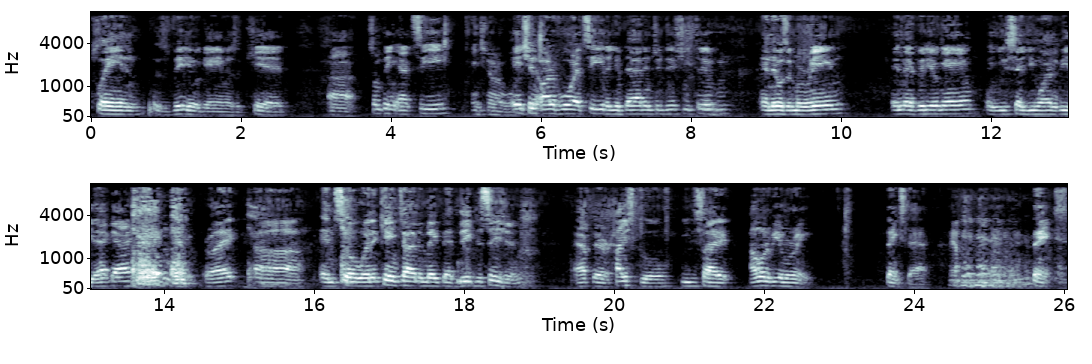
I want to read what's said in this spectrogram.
playing this video game as a kid, uh, something at sea. Ancient Art of War. Ancient Art of War at Sea that your dad introduced you to. Mm-hmm. And there was a Marine in that video game, and you said you wanted to be that guy, right? Uh, and so when it came time to make that big decision after high school, you decided, I want to be a Marine. Thanks, Dad. Yeah. Thanks.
